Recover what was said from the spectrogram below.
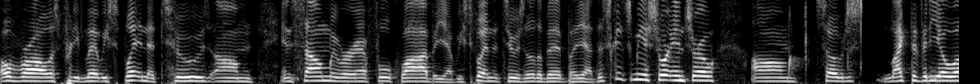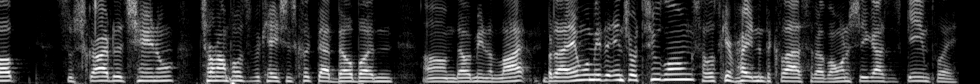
Overall, it was pretty lit. We split into twos. Um, in some we were at full quad, but yeah, we split into twos a little bit. But yeah, this is gonna be a short intro. Um, so just like the video up subscribe to the channel, turn on post notifications, click that bell button. Um, that would mean a lot. But I didn't want to make the intro too long, so let's get right into the class setup. I want to show you guys this gameplay.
